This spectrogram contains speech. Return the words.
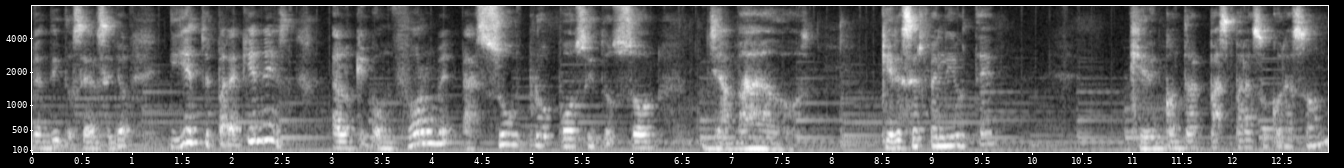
Bendito sea el Señor. ¿Y esto es para quién es? A los que conforme a su propósito son llamados. ¿Quiere ser feliz usted? ¿Quiere encontrar paz para su corazón?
